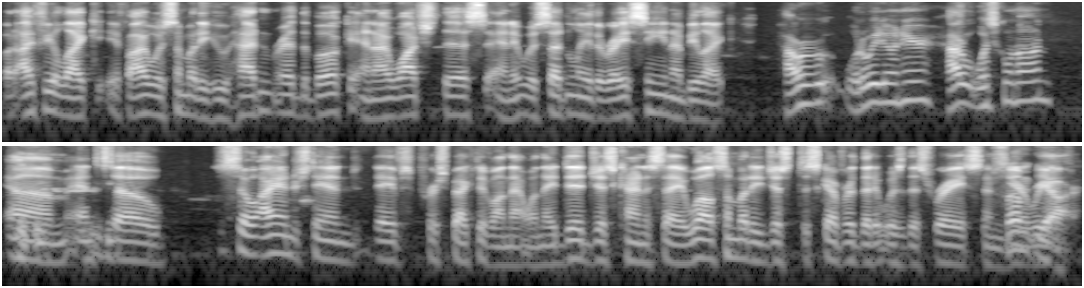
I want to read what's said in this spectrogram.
But I feel like if I was somebody who hadn't read the book and I watched this and it was suddenly the race scene, I'd be like, how are, what are we doing here? How what's going on? Mm-hmm. Um, and mm-hmm. so so I understand Dave's perspective on that one. They did just kind of say, well, somebody just discovered that it was this race, and Some, here we yeah, are.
